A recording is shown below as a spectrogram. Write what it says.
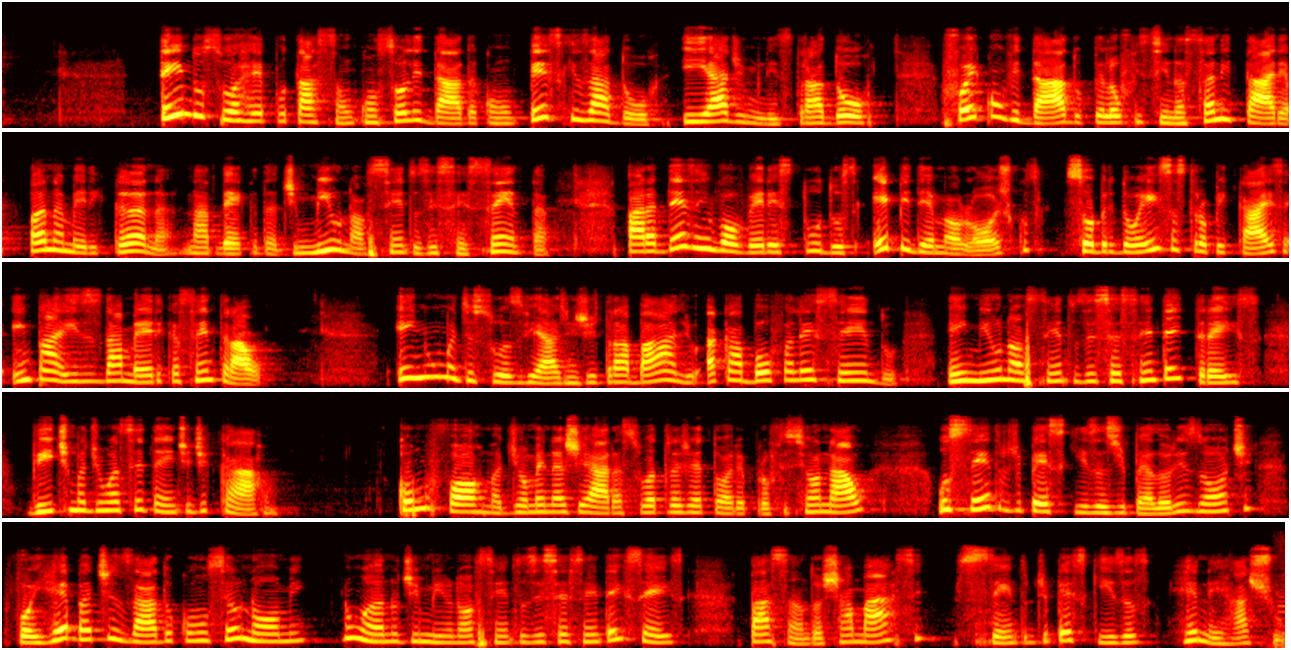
Tendo sua reputação consolidada como pesquisador e administrador, foi convidado pela Oficina Sanitária Pan-Americana, na década de 1960, para desenvolver estudos epidemiológicos sobre doenças tropicais em países da América Central. Em uma de suas viagens de trabalho, acabou falecendo em 1963, vítima de um acidente de carro. Como forma de homenagear a sua trajetória profissional, o Centro de Pesquisas de Belo Horizonte foi rebatizado com o seu nome no ano de 1966, passando a chamar-se Centro de Pesquisas René Rachou.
